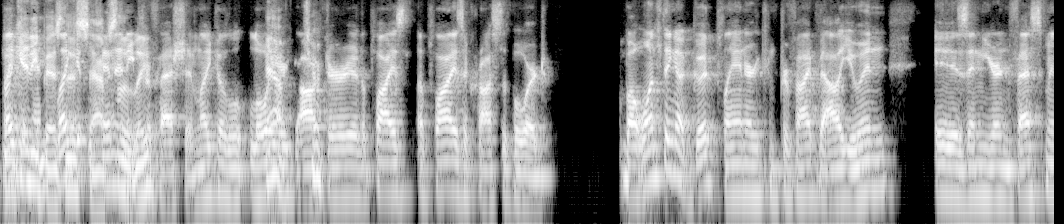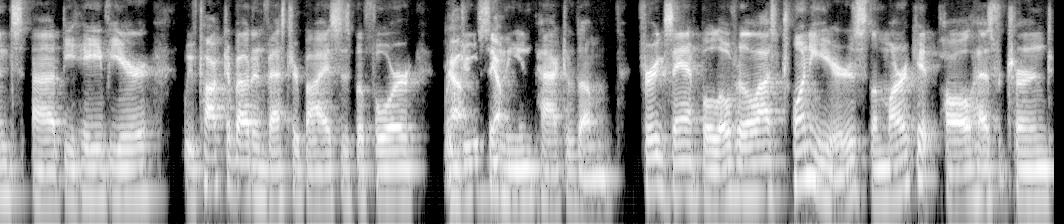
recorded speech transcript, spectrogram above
Like, like any in, business, like absolutely. any profession, like a lawyer, yeah, doctor, sure. it applies applies across the board. But one thing a good planner can provide value in is in your investment uh, behavior. We've talked about investor biases before, reducing yeah, yeah. the impact of them. For example, over the last 20 years, the market, Paul, has returned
